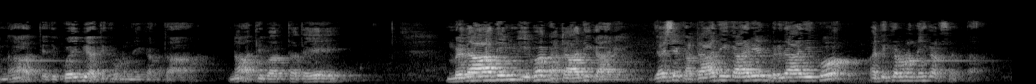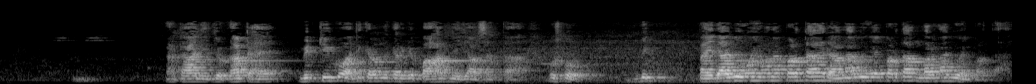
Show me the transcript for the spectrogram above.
न अत्यति, कोई भी अतिक्रमण नहीं करता, न अतिवर्तते। मृदादिम इव घटादि कार्य जैसे घटादि कार्य मृदादि को अतिक्रमण नहीं कर सकता। घटादि जो घट है, मिट्टी को अतिक्रमण करके बाहर नहीं जा सकता, उसको पैदा भी वही होना पड़ता है, रहना भी वही पड़ता है, मरना भी वही पड़ता है।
